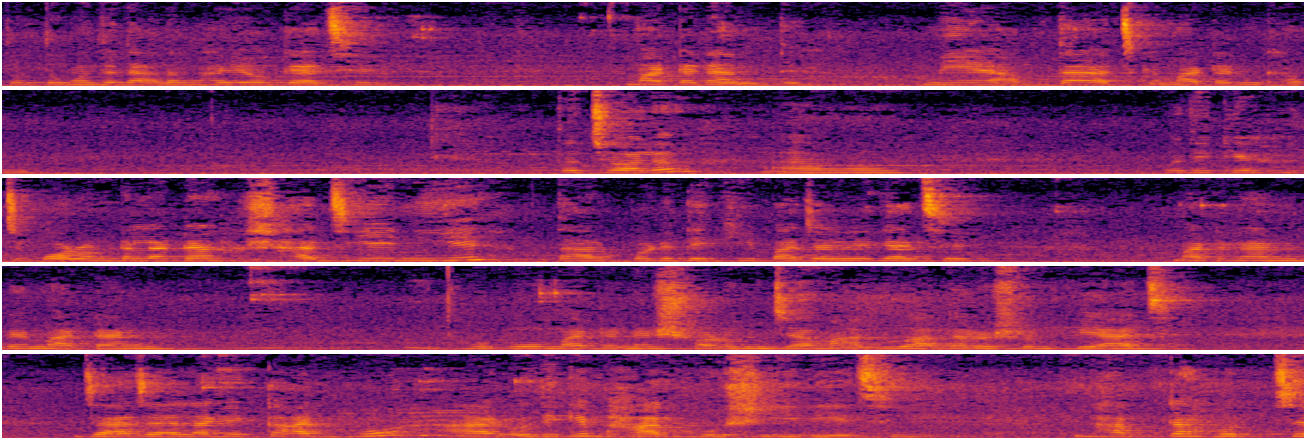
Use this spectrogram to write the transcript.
তো তোমাদের দাদা ভাইও গেছে মাটন আনতে। মেয়ের আবদার, আজকে মাটন খাব। তো চলো ওদিকে হচ্ছে বরণ ডালাটা সাজিয়ে নিয়ে তারপরে দেখি বাজারে গেছে। মাটন আনবে মাটন, ধোবো মাটনের সরঞ্জাম, আলু, আদা, রসুন, পেঁয়াজ। যা যা লাগে কাটবো আর ওদিকে ভাত বসিয়ে দিয়েছি। ভাতটা হচ্ছে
